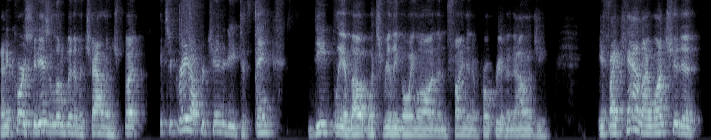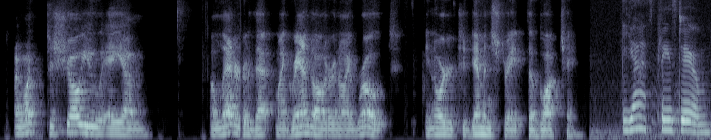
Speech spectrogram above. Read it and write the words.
And of course, it is a little bit of a challenge, but it's a great opportunity to think deeply about what's really going on and find an appropriate analogy. If I can, I want you to I want to show you a um, a letter that my granddaughter and I wrote in order to demonstrate the blockchain. Yes, please do.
